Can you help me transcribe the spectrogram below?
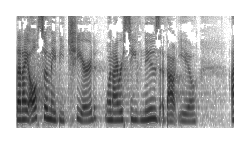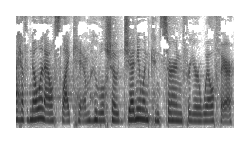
that I also may be cheered when I receive news about you I have no one else like him who will show genuine concern for your welfare,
